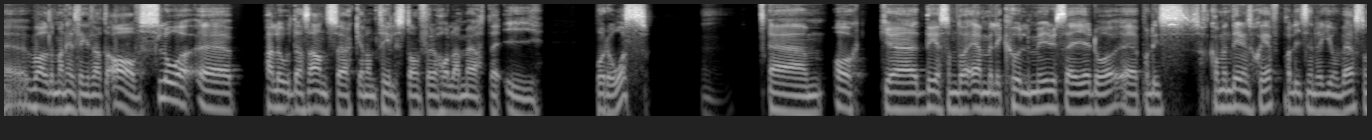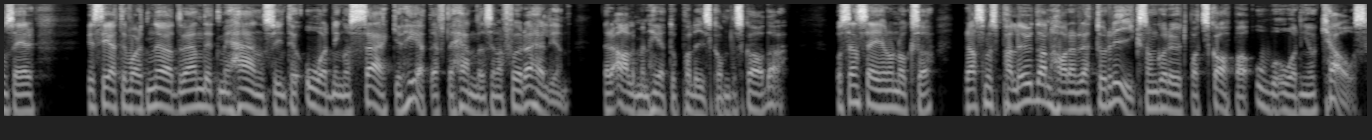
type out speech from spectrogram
eh, valde man helt enkelt att avslå eh, Paludans ansökan om tillstånd för att hålla möte i Borås. Ehm, och eh, det som då Emelie Kullmyr säger, då, eh, polis, kommenderingschef, polisen Region Väst, hon säger vi ser att det varit nödvändigt med hänsyn till ordning och säkerhet efter händelserna förra helgen, där allmänhet och polis kom till skada. Och Sen säger hon också, Rasmus Paludan har en retorik som går ut på att skapa oordning och kaos.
